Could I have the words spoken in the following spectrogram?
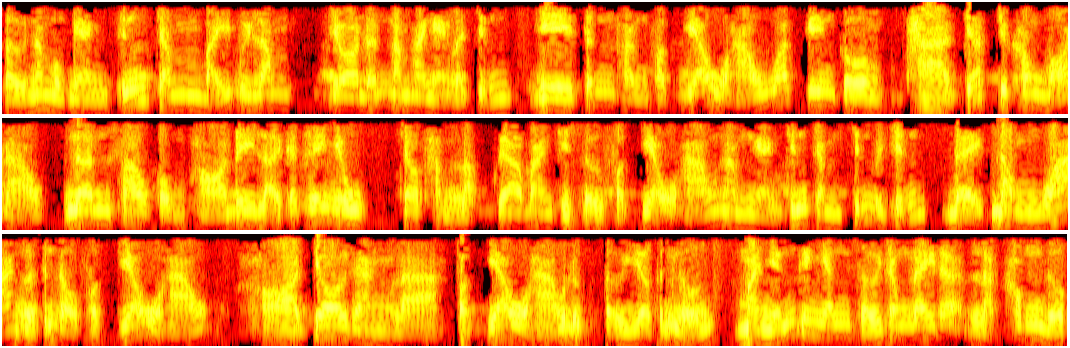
từ năm 1975 cho đến năm 2009 vì tinh thần Phật giáo hòa hảo quá kiên cường, thà chết chứ không bỏ đạo, nên sau cùng họ đi lại cái thế nhu cho thành lập ra ban trị sự Phật giáo hòa hảo năm 1999 để đồng hóa người tín đồ Phật giáo hòa hảo họ cho rằng là Phật giáo hòa hảo được tự do tín ngưỡng mà những cái nhân sự trong đây đó là không được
